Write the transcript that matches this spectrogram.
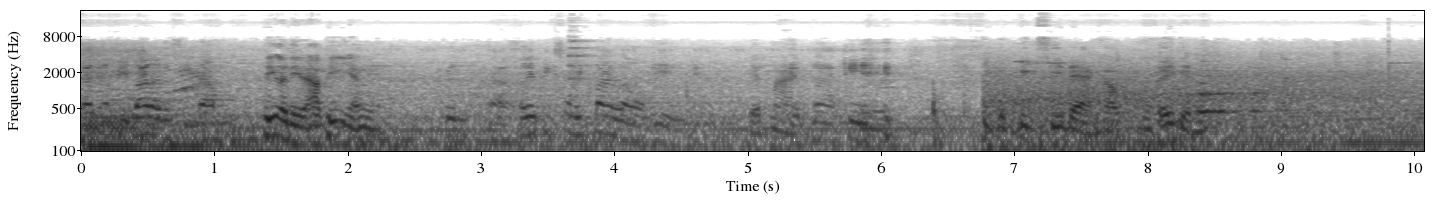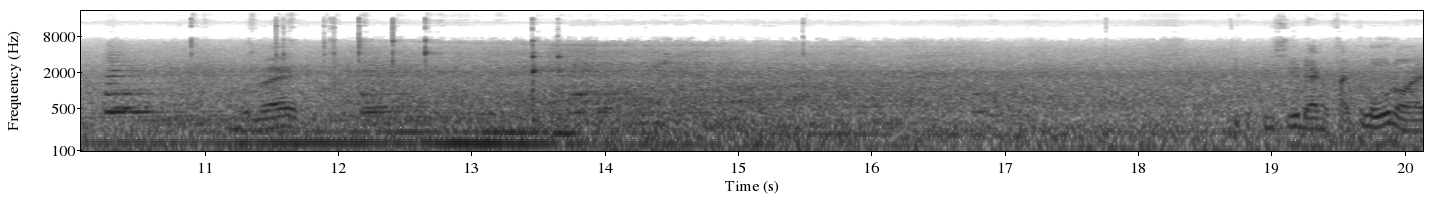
ถ้ากะปิบ้านเราจะสีดพริกอันนี้นะครับพริกอย่างำ เป็นอ่าเขาเรียกพริกสวิตบ้านเราพี่เผ็ดมากเผ็ดมากพี่กะปิสีแดงครับผมเคยเห็นหมดเลยที่กะปิสีแดงกับไข่พะโล้หน่อย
